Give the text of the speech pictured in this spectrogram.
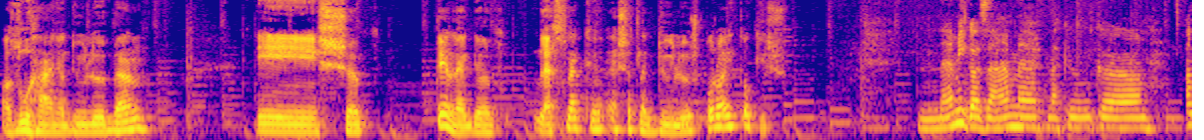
a Zuhánya dűlőben, és tényleg lesznek esetleg dűlős boraitok is? Nem igazán, mert nekünk a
